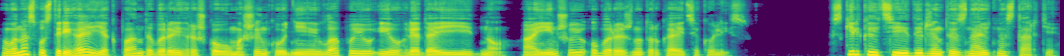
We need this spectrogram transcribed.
Вона спостерігає, як панда бере іграшкову машинку однією лапою і оглядає її дно, а іншою обережно торкається коліс. Скільки ці дидженти знають на старті?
